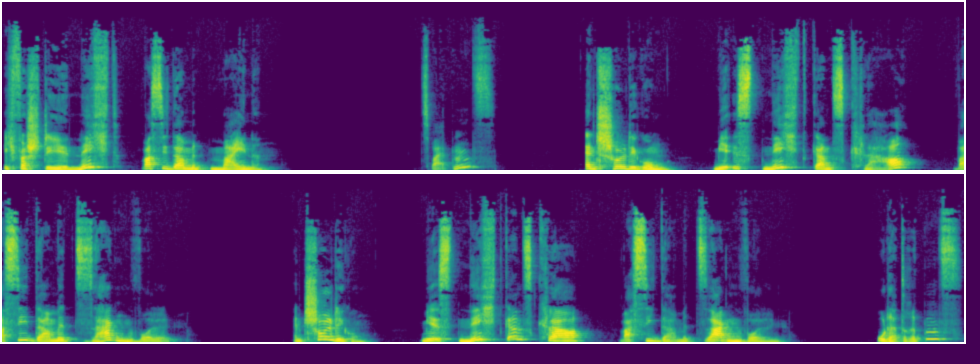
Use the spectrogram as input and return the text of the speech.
ich verstehe nicht, was Sie damit meinen. Zweitens, Entschuldigung, mir ist nicht ganz klar, was Sie damit sagen wollen. Entschuldigung, mir ist nicht ganz klar, was Sie damit sagen wollen. Oder drittens,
